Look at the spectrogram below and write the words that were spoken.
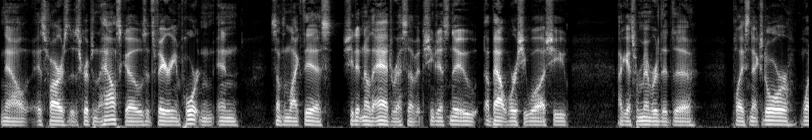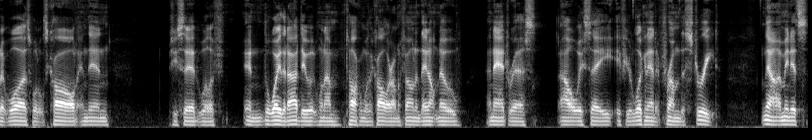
Now, as far as the description of the house goes, it's very important in something like this. She didn't know the address of it. She just knew about where she was. She, I guess, remembered that the place next door, what it was, what it was called, and then she said, "Well, if and the way that I do it when I'm talking with a caller on the phone and they don't know an address, I always say if you're looking at it from the street. Now, I mean it's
